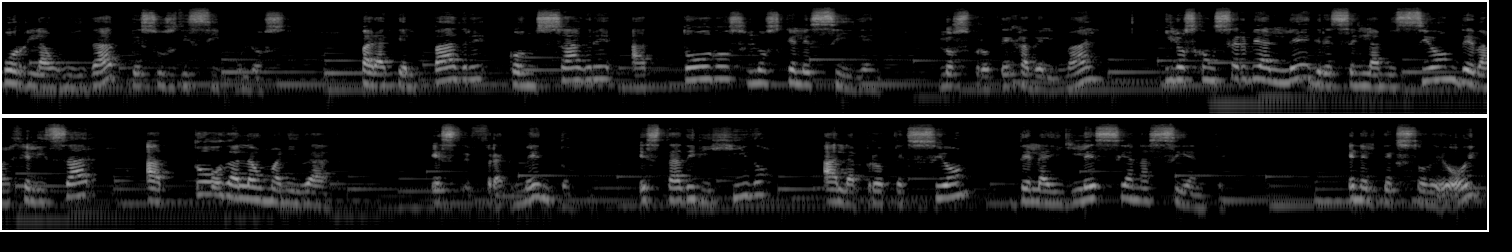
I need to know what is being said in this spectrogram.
por la unidad de sus discípulos, para que el Padre consagre a todos los que le siguen, los proteja del mal y los conserve alegres en la misión de evangelizar a toda la humanidad. Este fragmento está dirigido a la protección de la iglesia naciente. En el texto de hoy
